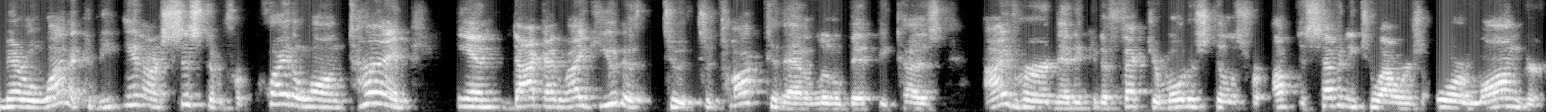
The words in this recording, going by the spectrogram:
marijuana could be in our system for quite a long time. And Doc, I'd like you to, to, to talk to that a little bit because I've heard that it could affect your motor skills for up to 72 hours or longer.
